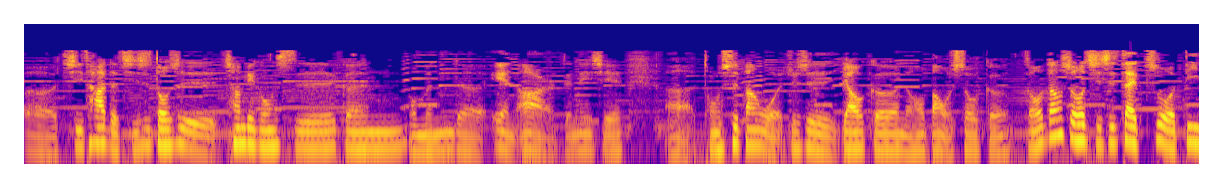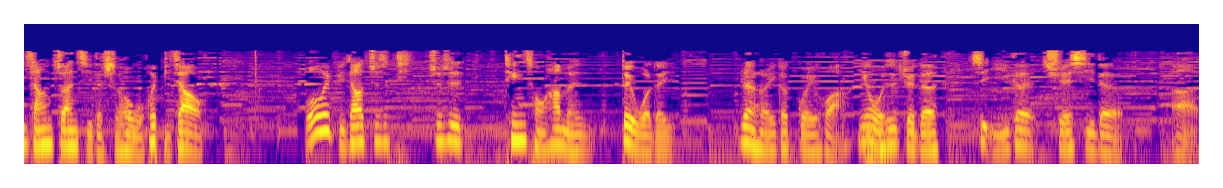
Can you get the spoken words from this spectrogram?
呃，其他的其实都是唱片公司跟我们的 N R 的那些呃同事帮我就是邀歌，然后帮我收歌。然后当时候其实，在做第一张专辑的时候，我会比较。我会比较就是听就是听从他们对我的任何一个规划，因为我是觉得是以一个学习的呃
